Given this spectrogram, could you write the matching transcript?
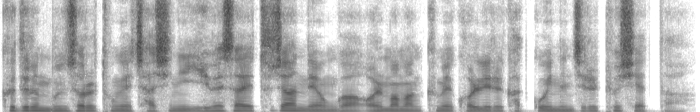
그들은 문서를 통해 자신이 이 회사에 투자한 내용과 얼마만큼의 권리를 갖고 있는지를 표시했다.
